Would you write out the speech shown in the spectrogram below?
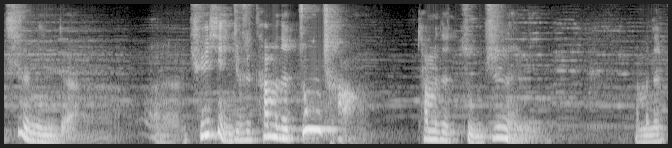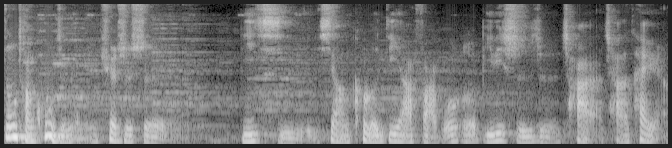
致命的呃缺陷，就是他们的中场，他们的组织能力，他们的中场控制能力，确实是比起像克罗地亚、法国和比利时这差差的太远了。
